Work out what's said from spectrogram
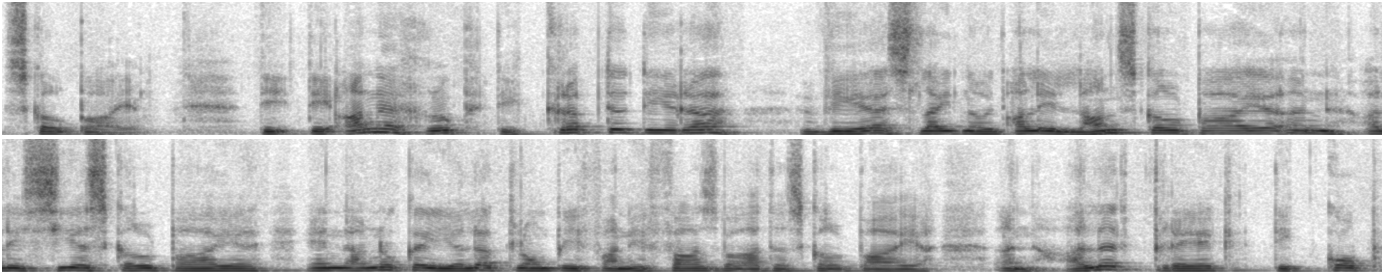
skilpaaie. Die die ander groep, die Cryptodira, weer sluit nou al die landskilpaaie in, al die seeskilpaaie en dan ook 'n hele klompie van die vaswaterskilpaaie in. Hulle trek die kop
